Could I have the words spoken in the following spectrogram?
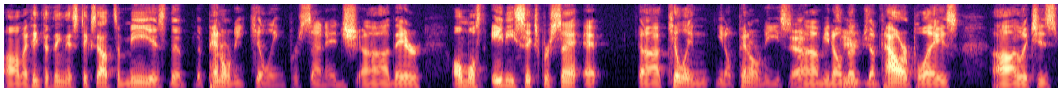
Um, I think the thing that sticks out to me is the, the penalty killing percentage. Uh, they're almost 86% at uh, killing you know penalties. Yeah, um, you know the, the power plays, uh, which is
